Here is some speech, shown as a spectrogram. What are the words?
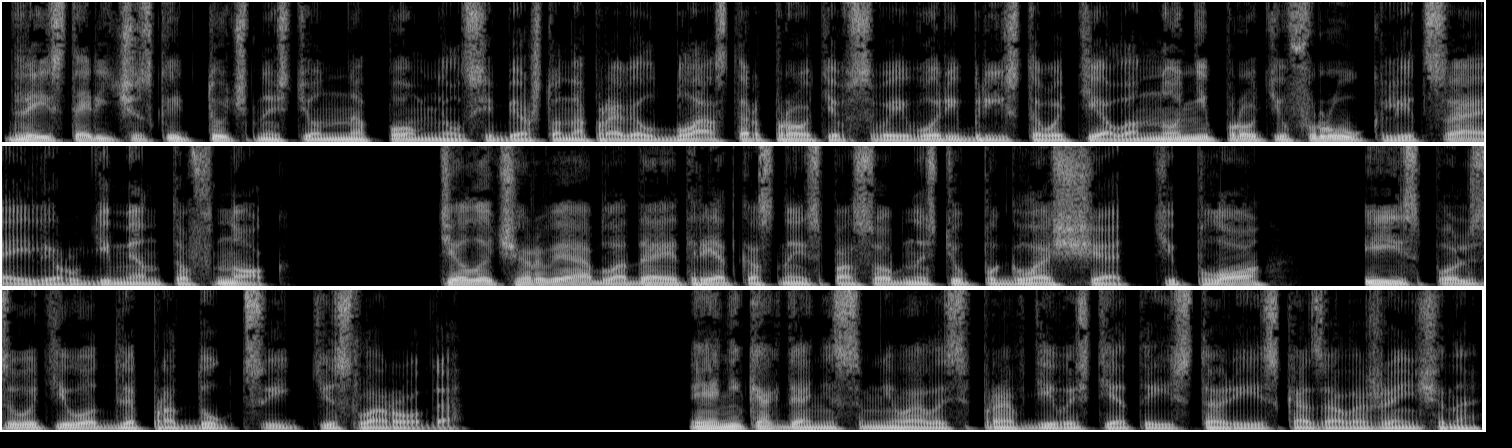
Для исторической точности он напомнил себе, что направил бластер против своего ребристого тела, но не против рук, лица или рудиментов ног. Тело червя обладает редкостной способностью поглощать тепло и использовать его для продукции кислорода. Я никогда не сомневалась в правдивости этой истории, сказала женщина.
